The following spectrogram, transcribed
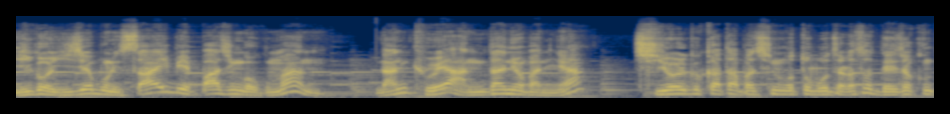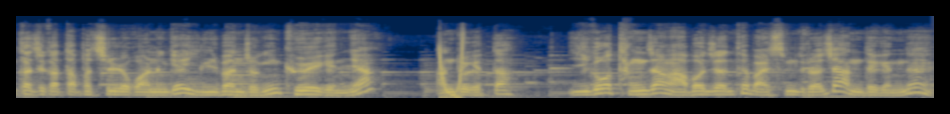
이거 이제 보니 사이비에 빠진 거구만 난 교회 안 다녀봤냐? 지 월급 갖다 바치는 것도 모자라서 내 적금까지 갖다 바치려고 하는 게 일반적인 교회겠냐? 안 되겠다 이거 당장 아버지한테 말씀드려야지 안 되겠네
